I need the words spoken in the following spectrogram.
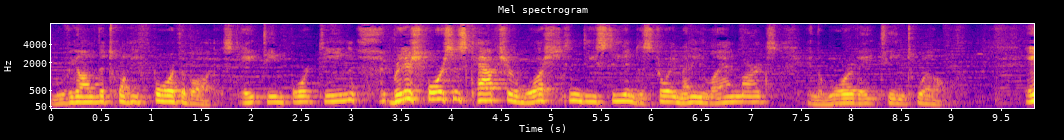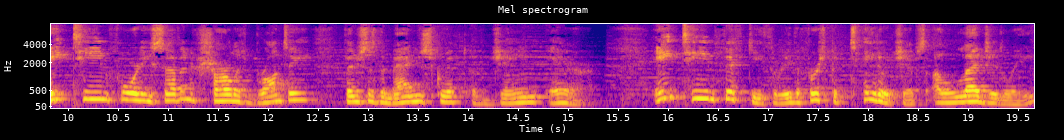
Moving on to the 24th of August, 1814, British forces capture Washington, D.C. and destroy many landmarks in the War of 1812. 1847, Charlotte Bronte finishes the manuscript of Jane Eyre. 1853, the first potato chips, allegedly,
